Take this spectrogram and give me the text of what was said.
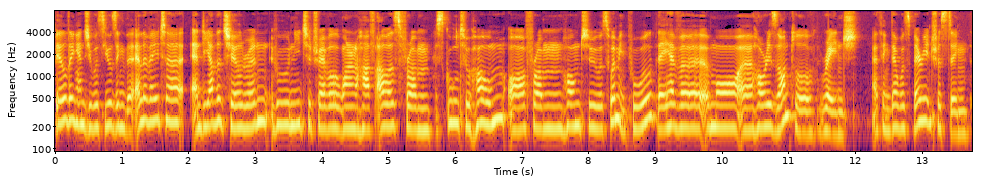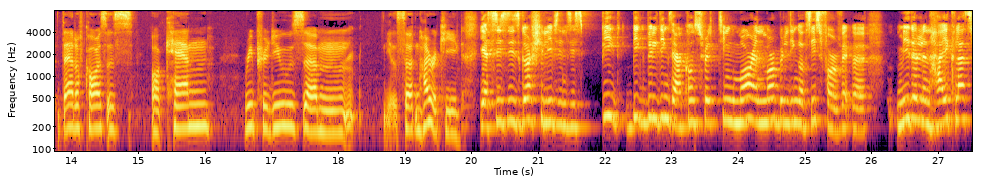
building and she was using the elevator. And the other children who need to travel one and a half hours from school to home or from home to a swimming pool, they have a, a more uh, horizontal range I think that was very interesting. That, of course, is or can reproduce um, a certain hierarchy. Yes, this, this girl, she lives in this big big buildings. They are constructing more and more building of this for uh, middle and high class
